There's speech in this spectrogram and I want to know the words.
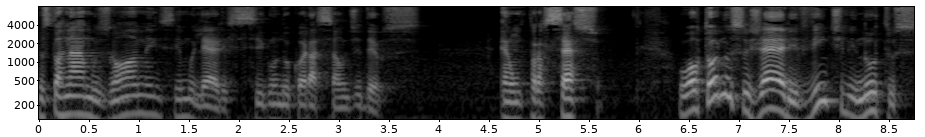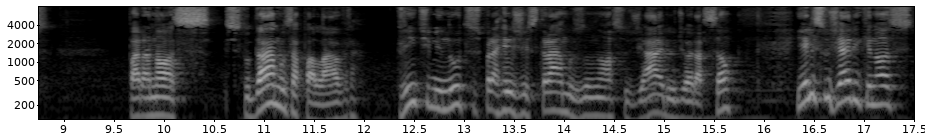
nos tornarmos homens e mulheres segundo o coração de Deus é um processo. O autor nos sugere 20 minutos para nós estudarmos a palavra, 20 minutos para registrarmos no nosso diário de oração, e ele sugere que nós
